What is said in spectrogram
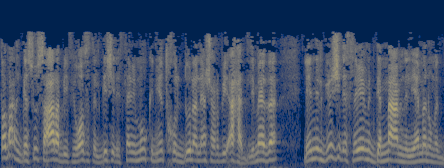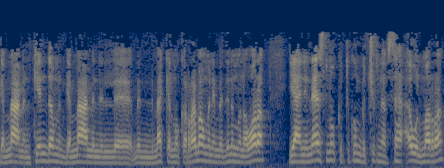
طبعا جاسوس عربي في وسط الجيش الإسلامي ممكن يدخل دون أن يشعر به أحد لماذا؟ لأن الجيوش الإسلامية متجمعة من اليمن ومتجمعة من كندا ومتجمعة من من مكة المكرمة ومن المدينة المنورة يعني ناس ممكن تكون بتشوف نفسها أول مرة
